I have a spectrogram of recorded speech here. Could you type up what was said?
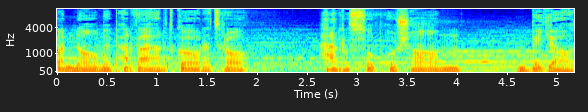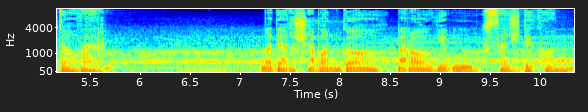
و نام پروردگارت را هر صبح و شام به یاد آور و در شبانگاه برای او سجده کن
